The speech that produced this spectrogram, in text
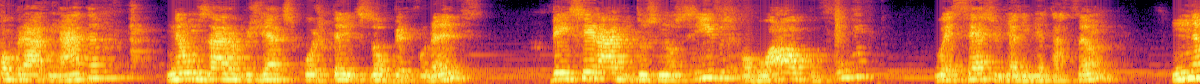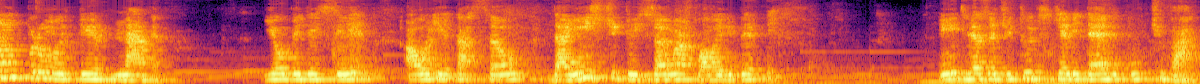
cobrar nada, não usar objetos cortantes ou perfurantes, vencer hábitos nocivos como álcool, fumo, o excesso de alimentação, não prometer nada e obedecer à orientação da instituição a qual ele pertence. Entre as atitudes que ele deve cultivar,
